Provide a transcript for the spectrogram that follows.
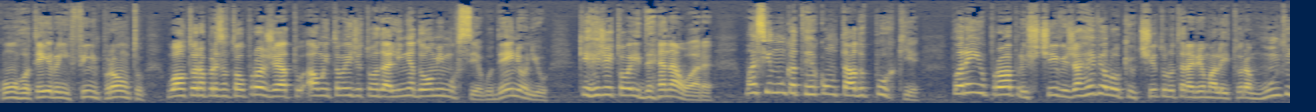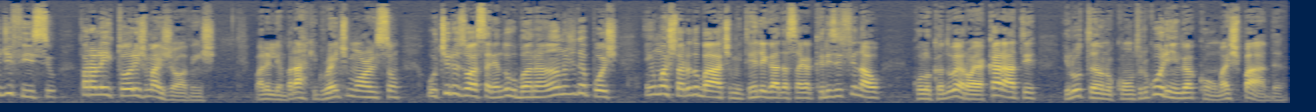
Com o roteiro enfim pronto, o autor apresentou o projeto ao então editor da linha do Homem-Morcego, Danny O'Neill, que rejeitou a ideia na hora, mas sem nunca ter contado por quê. Porém, o próprio Steve já revelou que o título traria uma leitura muito difícil para leitores mais jovens. Vale lembrar que Grant Morrison utilizou essa lenda urbana anos depois em uma história do Batman interligada à saga Crise Final, colocando o herói a caráter e lutando contra o Coringa com uma espada.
